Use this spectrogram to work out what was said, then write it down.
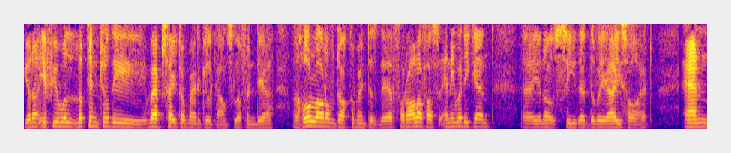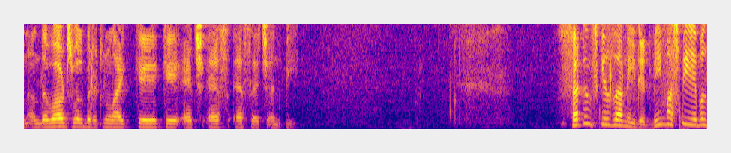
You know, if you will look into the website of Medical Council of India, a whole lot of document is there for all of us. Anybody can, uh, you know, see that the way I saw it, and the words will be written like K, K, H, S, S, H, and P. Certain skills are needed. We must be able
